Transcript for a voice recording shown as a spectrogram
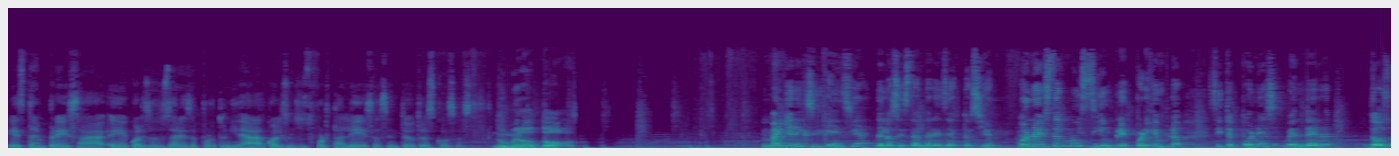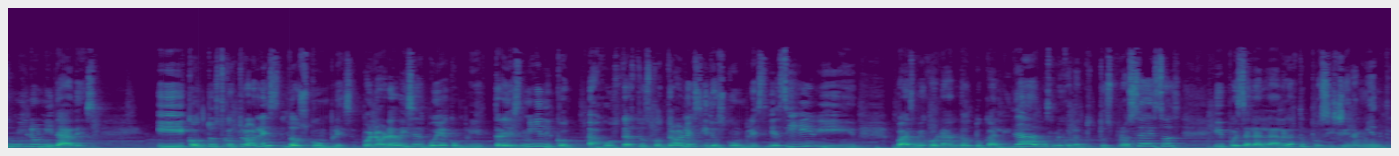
esta empresa, eh, cuáles son sus áreas de oportunidad, cuáles son sus fortalezas, entre otras cosas. Número 2 mayor exigencia de los estándares de actuación. Bueno, esto es muy simple. Por ejemplo, si te pones vender 2.000 unidades y con tus controles los cumples. Bueno, ahora dices voy a cumplir 3000 y ajustas tus controles y los cumples. Y así vas mejorando tu calidad, vas mejorando tus procesos y pues a la larga tu posicionamiento.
